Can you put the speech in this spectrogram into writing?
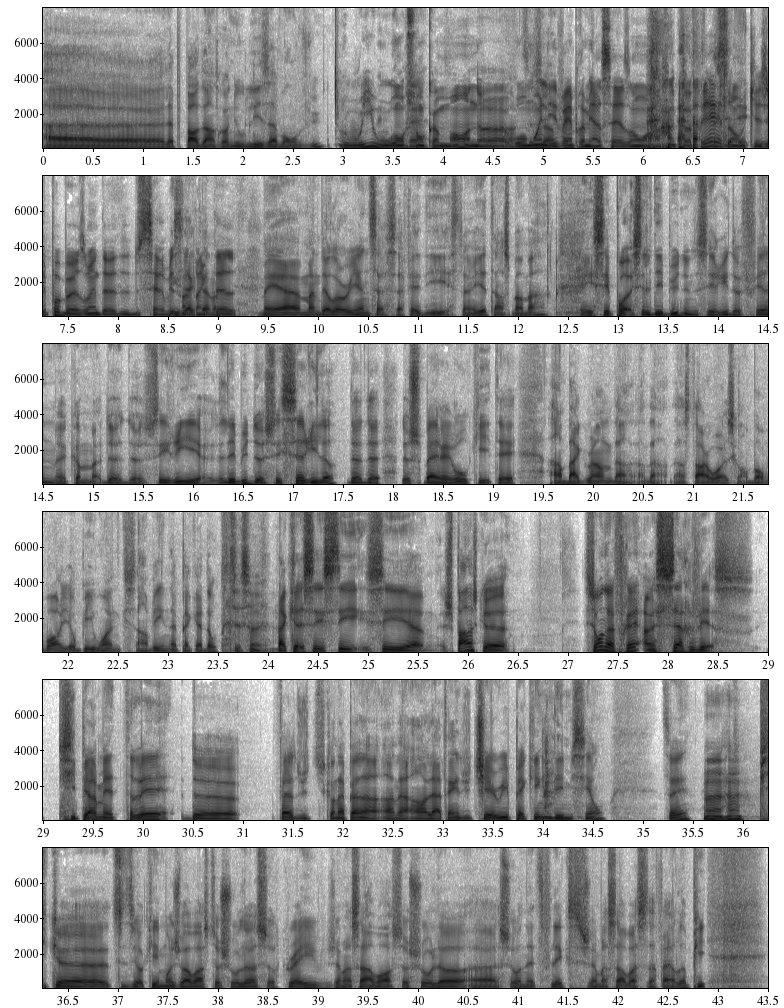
Euh, la plupart d'entre nous les avons vus. Oui, ou on sont comme moi, on a Ah, au moins ça. les 20 premières saisons en coffret, donc j'ai pas besoin de- de- du service en tant Exactement. que tel. Mais euh, Mandalorian, ça, ça fait des, c'est un hit en ce moment. Et c'est pas, c'est le début d'une série de films comme de, de séries, le début de ces séries-là de, de- super-héros qui étaient en background dans, dans- dans Star Wars qu'on va revoir. Il y a Obi-Wan qui s'en vient, il y a un paquet d'autres. C'est ça. Fait que c'est, c'est- c'est, euh, je pense que si on offrait un service qui permettrait de faire du, ce qu'on appelle en, en- en latin du cherry picking d'émissions, tu sais, Uh-huh. puis que tu dis, OK, moi, je vais avoir ce show-là sur Crave, j'aimerais ça avoir ce show-là euh, sur Netflix, j'aimerais ça avoir ces affaires-là. Puis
